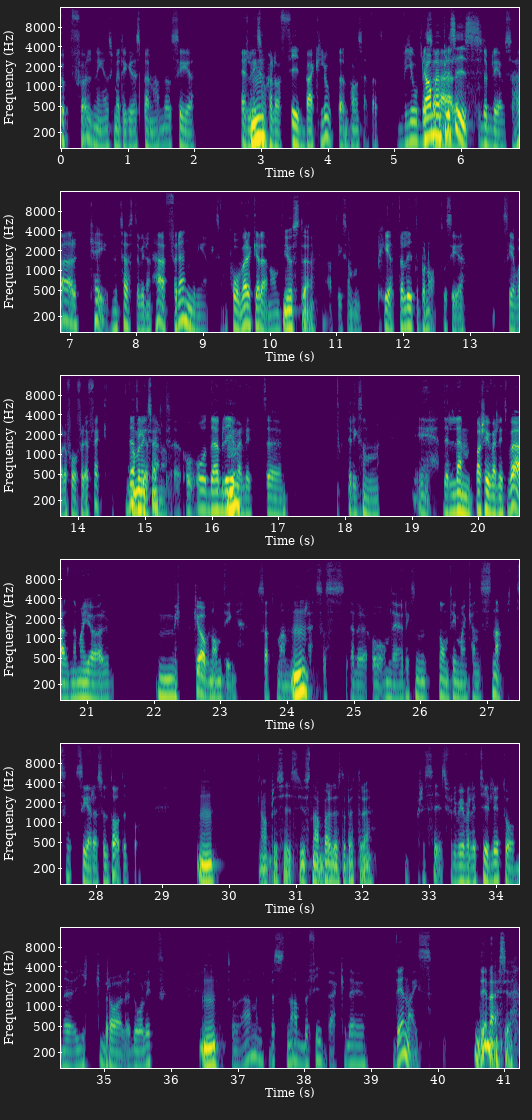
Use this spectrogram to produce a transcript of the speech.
uppföljningen som jag tycker är spännande att se. Eller liksom mm. själva feedback-loopen på något sätt. Att vi gjorde ja, så här precis. och det blev så här. Okej, nu testar vi den här förändringen. Liksom. Påverkar det någonting? Just det. Att liksom peta lite på något och se, se vad det får för effekt. Det ja, tycker jag är spännande. Och, och där blir mm. väldigt... Eh, det, liksom, eh, det lämpar sig väldigt väl när man gör mycket av någonting. Så att man mm. rättsas, eller om det är liksom någonting man kan snabbt se resultatet på. Mm. Ja, precis. Ju snabbare desto bättre. Precis, för det blir väldigt tydligt då om det gick bra eller dåligt. Mm. Så ja, men snabb feedback, det, det är nice. Det är nice, ja.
